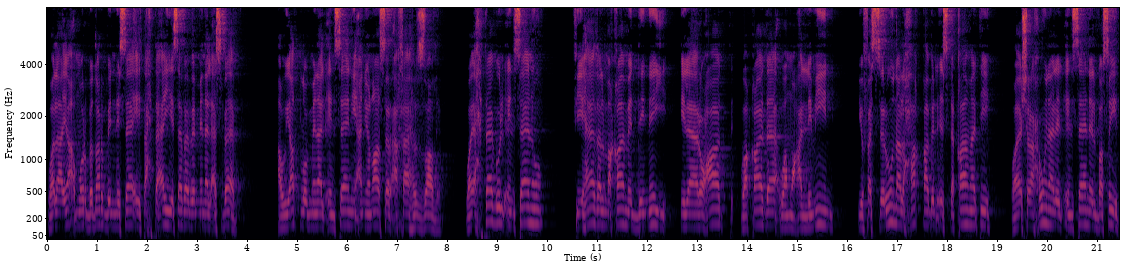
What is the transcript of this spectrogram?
ولا يأمر بضرب النساء تحت أي سبب من الأسباب أو يطلب من الإنسان أن يناصر أخاه الظالم. ويحتاج الإنسان في هذا المقام الديني إلى رعاة وقادة ومعلمين يفسرون الحق بالاستقامة ويشرحون للإنسان البسيط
